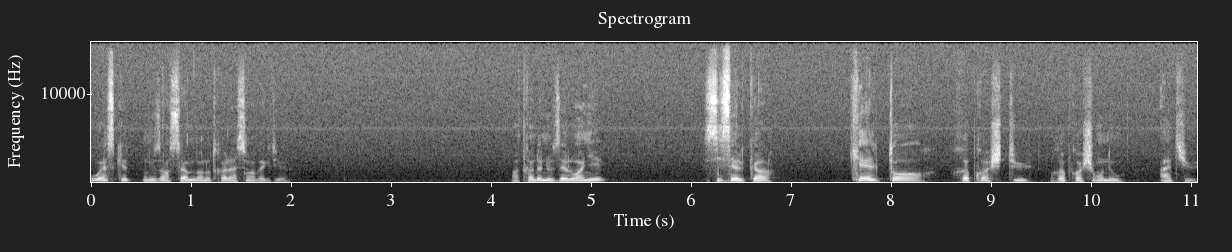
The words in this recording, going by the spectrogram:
où est-ce que nous en sommes dans notre relation avec Dieu? En train de nous éloigner? Si c'est le cas, quel tort reproches-tu, reprochons-nous à Dieu?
